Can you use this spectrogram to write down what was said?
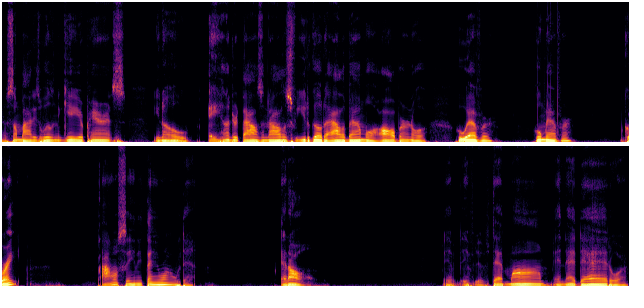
If somebody's willing to give your parents you know $800000 for you to go to alabama or auburn or whoever whomever great. I don't see anything wrong with that at all. If, if, if that mom and that dad or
